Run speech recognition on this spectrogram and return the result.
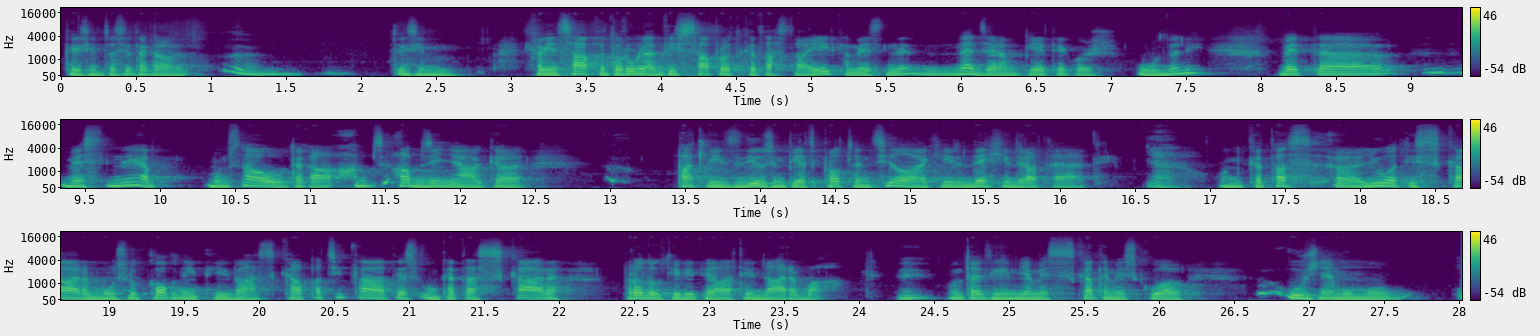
Teiksim, tas ir kā, teiksim, ka viņi sāk par to runāt, visi saprot, ka tas tā ir, ka mēs ne, nedzeram pietiekoši ūdeni, bet uh, mēs neap, mums nav apziņā, ka pat līdz 205% cilvēki ir dehidratēti. Jā. Un tas ļoti skar mūsu kognitīvās kapacitātes un ka tas skar produktivitāti darbā. Un tad, ja mēs skatāmies, ko uzņēmumu,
